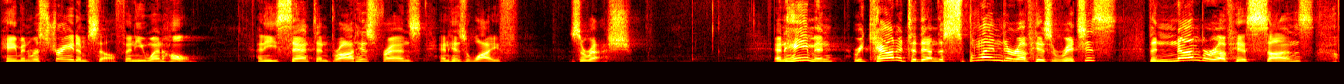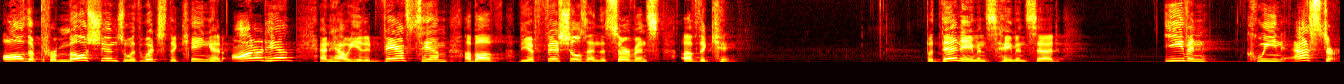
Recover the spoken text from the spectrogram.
Haman restrained himself and he went home. And he sent and brought his friends and his wife Zeresh. And Haman recounted to them the splendor of his riches, the number of his sons, all the promotions with which the king had honored him, and how he had advanced him above the officials and the servants of the king. But then Haman, said, Even Queen Esther,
